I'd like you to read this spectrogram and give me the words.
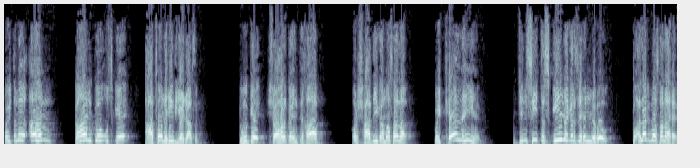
تو اتنے اہم کام کو اس کے ہاتھوں نہیں دیا جا سکتا۔ کیونکہ شوہر کا انتخاب اور شادی کا مسئلہ کوئی کھیل نہیں ہے۔ جنسی تسکین اگر ذہن میں ہو، تو الگ مسئلہ ہے۔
